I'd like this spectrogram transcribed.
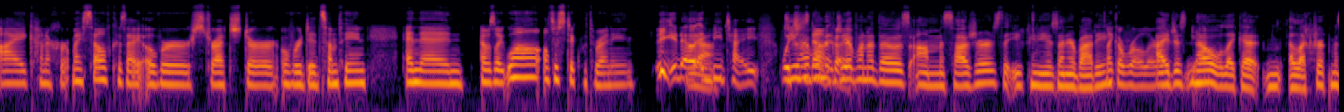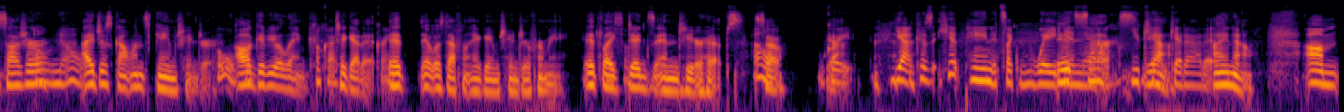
I kind of hurt myself because I overstretched or overdid something. And then I was like, "Well, I'll just stick with running, you know, Yeah. and be tight." Do Which you is have not one? good. Do you have one of those um, massagers that you can use on your body? like a roller? I just Yeah. no, like a electric massager. Oh, no. I just got one. It's game changer. Oh, I'll give you a link Okay, to get it. great. It it was definitely a game changer for me. It like Awesome. digs into your hips. Oh, so. Great. Yeah, because hip pain, it's like way It in there. sucks. You can't Yeah. get at it. I know. Um,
